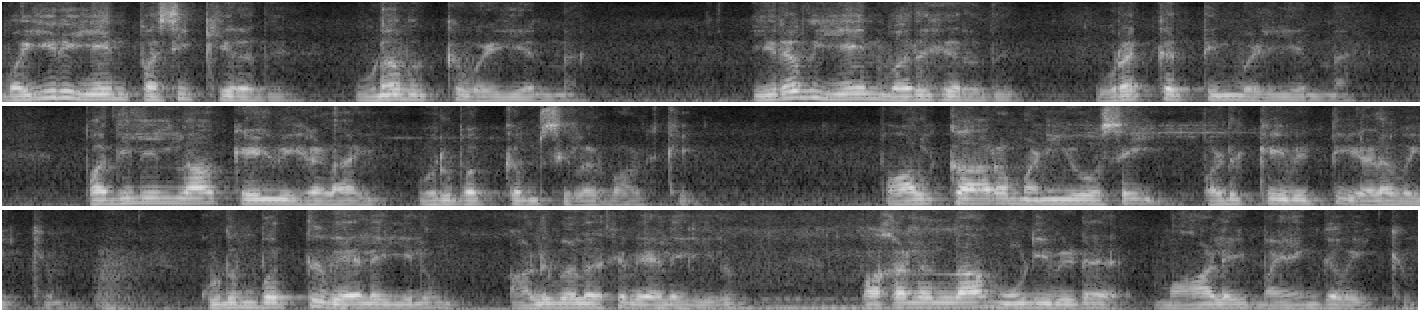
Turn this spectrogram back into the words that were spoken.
வயிறு ஏன் பசிக்கிறது? உணவுக்கு வழி என்ன? இரவு ஏன் வருகிறது? உறக்கத்தின் வழி என்ன? பதிலில்லா கேள்விகளாய் ஒரு பக்கம் சிலர் வாழ்க்கை. பால்கார மணியோசை படுக்கை விட்டு எழ வைக்கும். குடும்பத்து வேலையிலும் அலுவலக வேலையிலும் பகலெல்லாம் மூடிவிட மாலை மயங்க வைக்கும்.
